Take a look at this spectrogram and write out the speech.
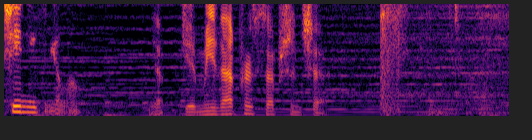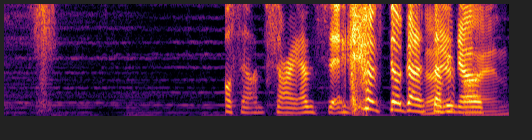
she needs to be alone. yep give me that perception check Also, I'm sorry, I'm sick. I've still got a No, stuffy nose. fine.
